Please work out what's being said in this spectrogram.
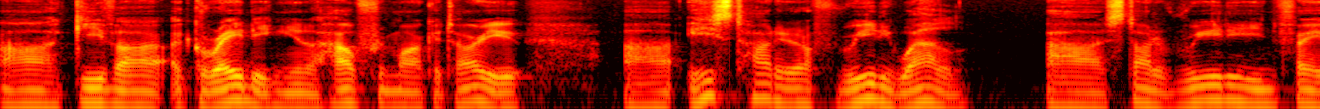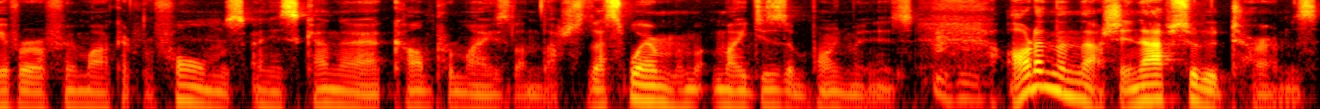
uh, give a, a grading you know how free market are you uh, he started off really well. Uh, started really in favor of free market reforms and he's kind of compromised on that. So that's where m- my disappointment is. Other than that in absolute terms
